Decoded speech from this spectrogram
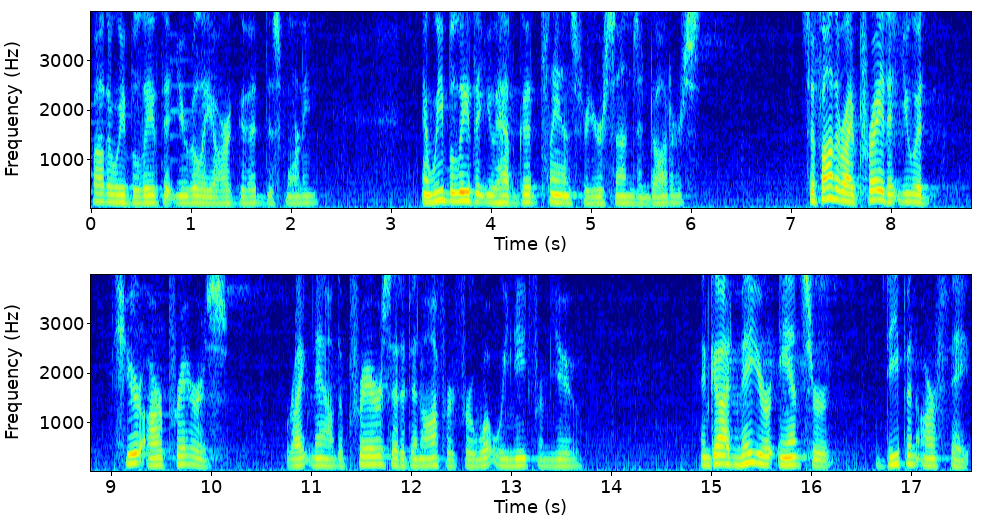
Father, we believe that you really are good this morning. And we believe that you have good plans for your sons and daughters. So, Father, I pray that you would hear our prayers right now, the prayers that have been offered for what we need from you. And God, may your answer deepen our faith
